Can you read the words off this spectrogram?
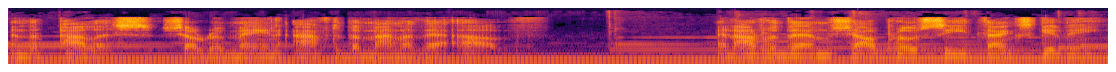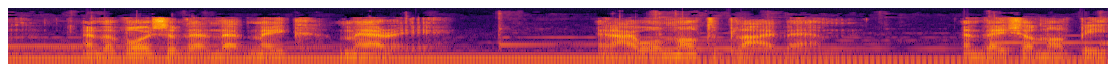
and the palace shall remain after the manner thereof. And out of them shall proceed thanksgiving, and the voice of them that make merry. And I will multiply them, and they shall not be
